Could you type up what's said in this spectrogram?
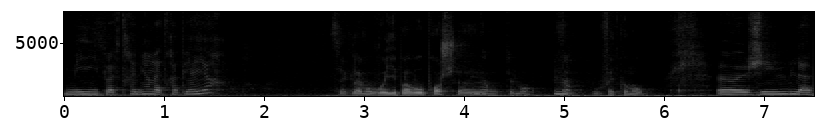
mais ils peuvent très bien l'attraper ailleurs. C'est que là, vous ne voyez pas vos proches euh, actuellement Non. Vous faites comment euh, j'ai eu la,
